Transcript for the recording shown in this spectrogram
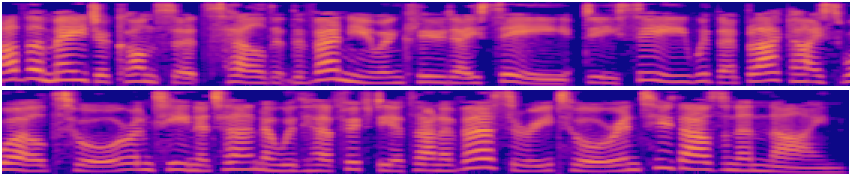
Other major concerts held at the venue include AC/DC with their Black Ice World Tour and Tina Turner with her 50th anniversary tour in 2009.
